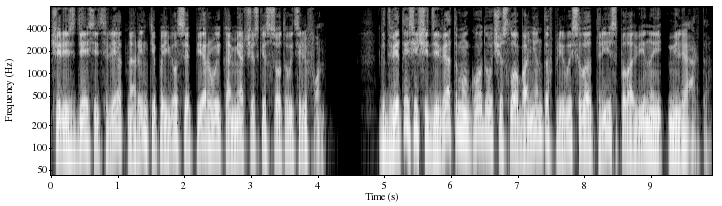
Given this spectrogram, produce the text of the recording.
Через 10 лет на рынке появился первый коммерческий сотовый телефон. К 2009 году число абонентов превысило 3,5 миллиарда.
